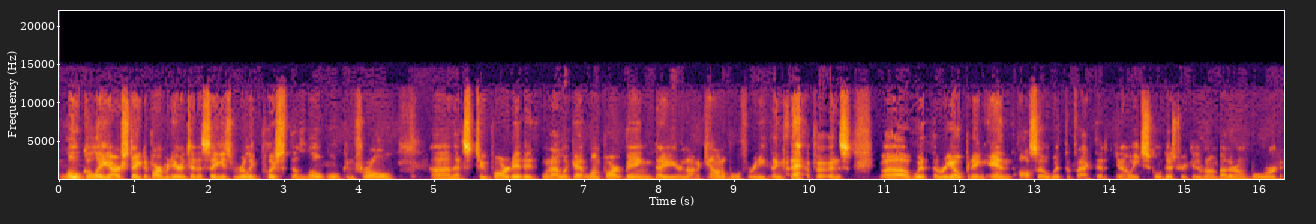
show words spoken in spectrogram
locally, our State Department here in Tennessee has really pushed the local control. Uh, that's two parted. When I look at one part being they are not accountable for anything that happens uh, with the reopening, and also with the fact that you know each school district is run by their own board,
